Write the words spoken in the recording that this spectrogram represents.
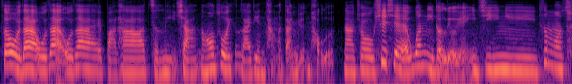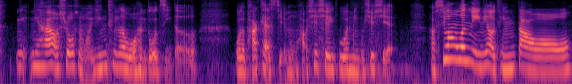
所以我再我再我再把它整理一下，然后做一个来点糖的单元好了。那就谢谢温妮的留言，以及你这么你你还要说什么？已经听了我很多集的我的 podcast 节目，好，谢谢温妮，谢谢。好，希望温妮你有听到哦。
